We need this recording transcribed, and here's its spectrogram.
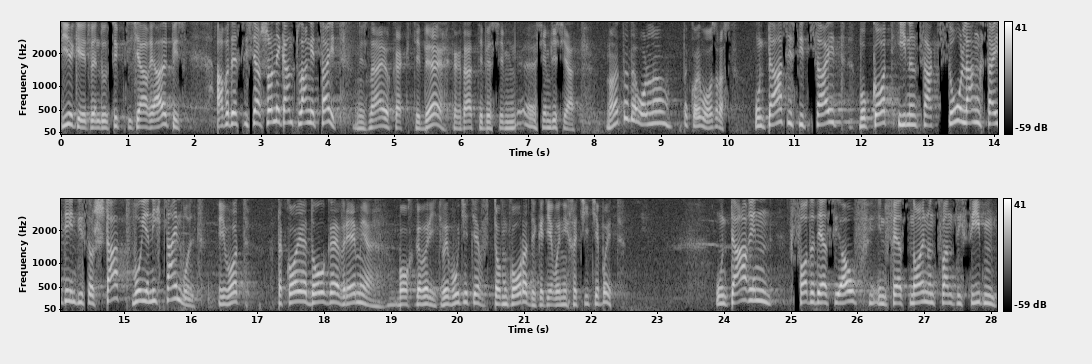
dir geht, wenn du 70 Jahre alt bist. Aber das ist ja schon eine ganz lange Zeit. Не знаю, как тебе, когда тебе сем- э, 70. Но это довольно такой возраст. Und das ist die Zeit, wo Gott ihnen sagt, so lang seid ihr in dieser Stadt, wo ihr nicht sein wollt. И вот такое долгое время Бог говорит, вы будете в том городе, где вы не хотите быть. Und darin fordert er sie auf in Vers 29, 7.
